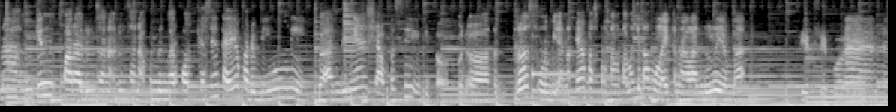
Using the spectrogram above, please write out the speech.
Nah, mungkin para dunsana-dunsana pendengar podcastnya kayaknya pada bingung nih, Mbak Andinnya siapa sih gitu. Udah, terus lebih enaknya pas pertama-tama kita mulai kenalan dulu ya, Mbak. Sip, sip, boleh. Nah,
